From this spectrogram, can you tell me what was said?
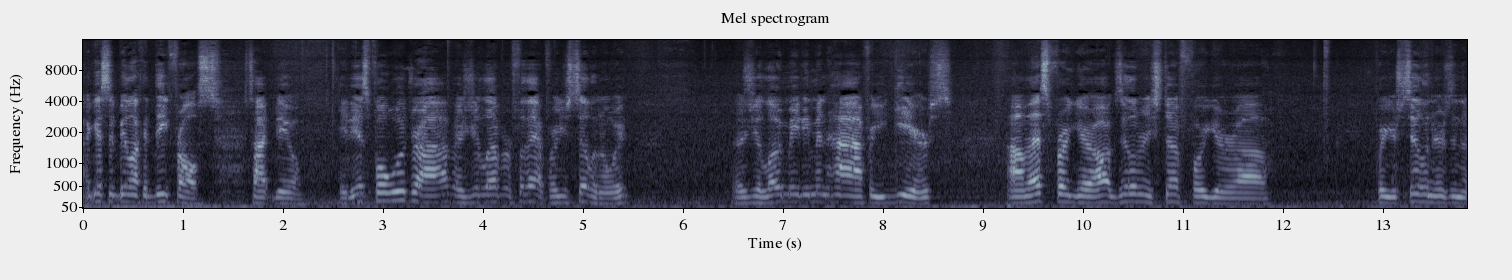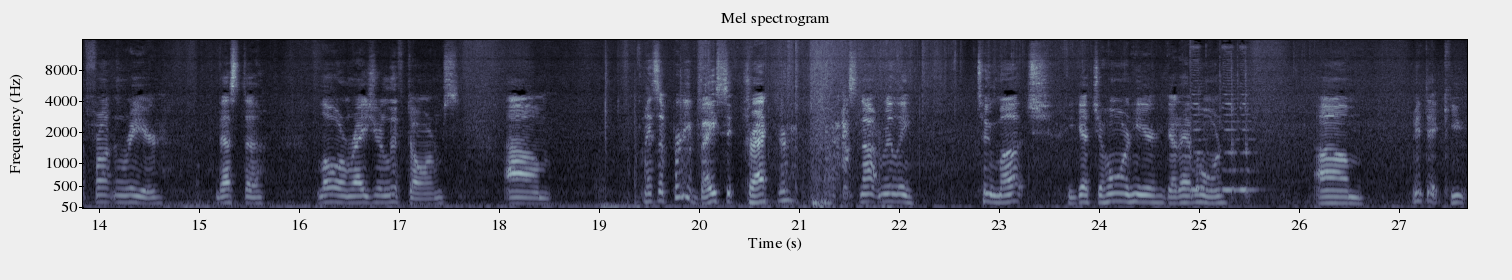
I guess it'd be like a defrost type deal. It is four-wheel drive. There's your lever for that, for your solenoid. There's your low, medium, and high for your gears. Um, that's for your auxiliary stuff for your uh, for your cylinders in the front and rear. That's to lower and raise your lift arms. Um, it's a pretty basic tractor. It's not really too much. You got your horn here. You gotta have a horn. Um, ain't that cute?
